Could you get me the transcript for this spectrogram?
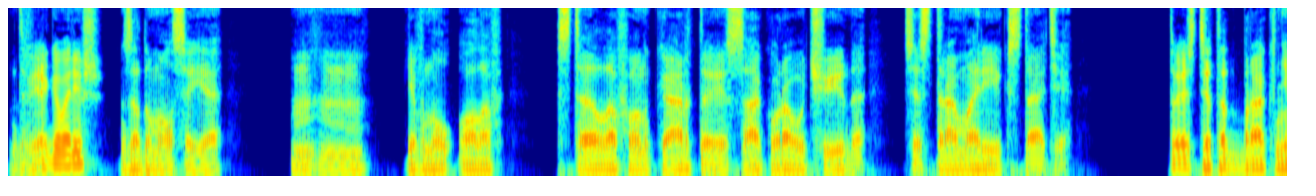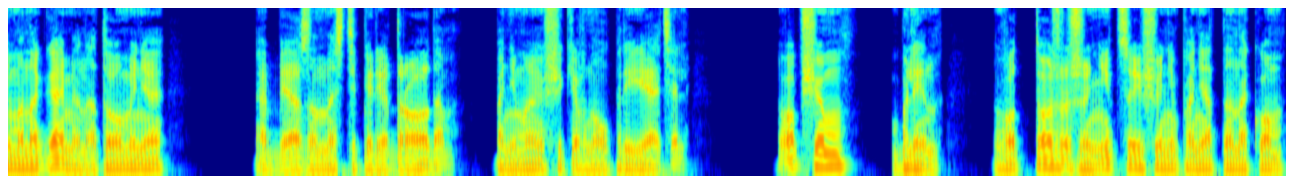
«Две, говоришь?» — задумался я. «Угу», — кивнул Олаф. «Стелла фон Карта и Сакура Учида, сестра Мари, кстати». «То есть этот брак не моногамен, а то у меня...» «Обязанности перед родом», — понимающе кивнул приятель. «В общем, блин, вот тоже жениться еще непонятно на ком.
